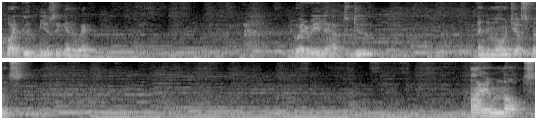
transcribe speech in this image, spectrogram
Quite good music anyway. Do I really have to do any more adjustments? I am not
